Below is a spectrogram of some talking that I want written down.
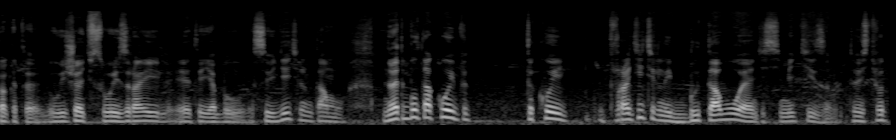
как это, уезжать в свой Израиль, это я был свидетелем тому. Но это был такой, такой отвратительный бытовой антисемитизм. То есть вот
